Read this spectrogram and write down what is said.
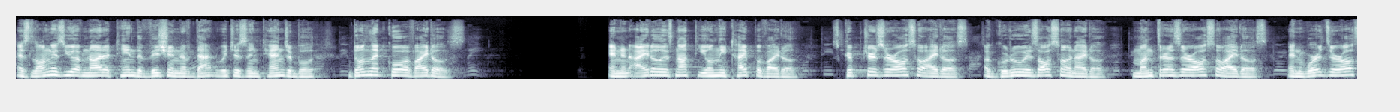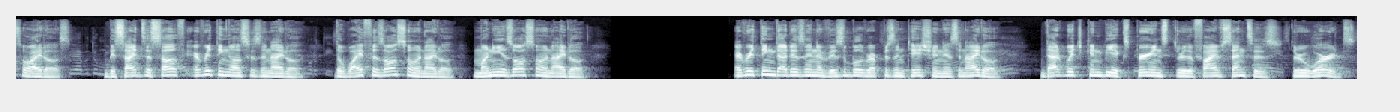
As long as you have not attained the vision of that which is intangible, don't let go of idols. And an idol is not the only type of idol. Scriptures are also idols. A guru is also an idol. Mantras are also idols. And words are also idols. Besides the self, everything else is an idol. The wife is also an idol. Money is also an idol. Everything that is in a visible representation is an idol. That which can be experienced through the five senses, through words,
